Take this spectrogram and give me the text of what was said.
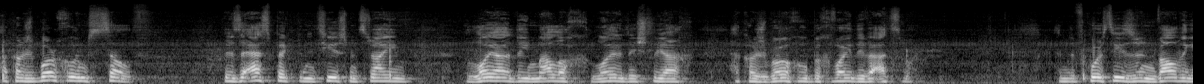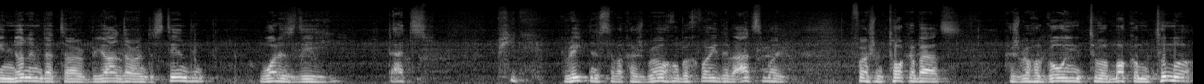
HaKadosh Baruch Hu himself. There's an aspect in the Tzias Mitzrayim Loya de Malach, Loya de Shliach, HaKadosh Baruch Hu B'chvoide V'atzma. And of course, these are involving in yonim that are beyond our understanding. What is the that's peak greatness of HaKadosh Baruch Hu V'atzma? First, we talk about Hu going to a Makom Tumah,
